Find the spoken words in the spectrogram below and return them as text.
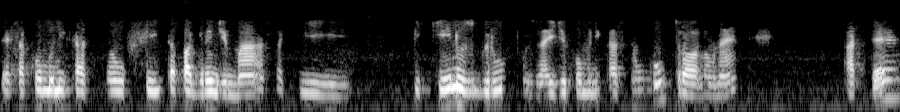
dessa comunicação feita para a grande massa que pequenos grupos aí de comunicação controlam, né? Até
